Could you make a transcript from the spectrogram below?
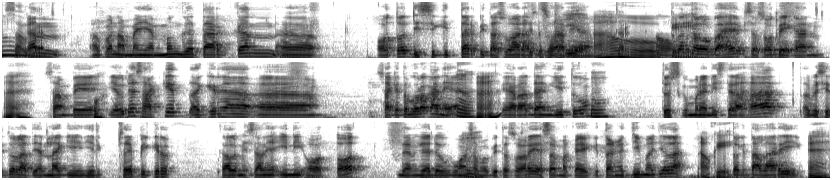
Oh. Kan apa namanya menggetarkan eh, otot di sekitar pita suara Pita suara. sebenarnya. Oh, Itu oke. kan kalau bahaya bisa sobek kan. Eh, Sampai ya udah sakit akhirnya eh, sakit tenggorokan ya. Heeh. Kayak radang gitu. Terus kemudian istirahat, habis itu latihan lagi. Jadi saya pikir kalau misalnya ini otot dan nggak ada hubungan sama pita suara ya sama kayak kita nge-gym aja lah. Oke. Atau kita lari. Eh.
